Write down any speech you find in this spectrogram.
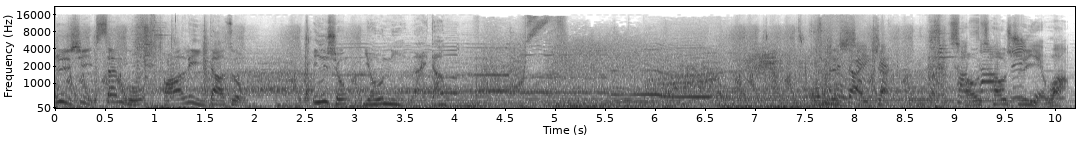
日系三国华丽大作英雄由你来当。我们的下一站曹操之野望。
